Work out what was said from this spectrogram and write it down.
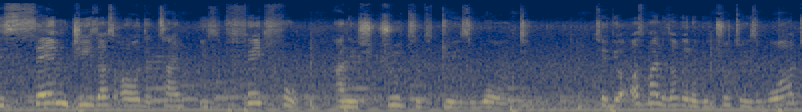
the same jesus all the time is faithful and is true to, the, to his word. So if your husband is not going to be true to his word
